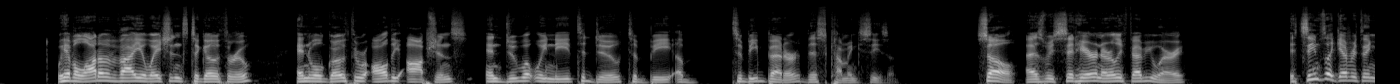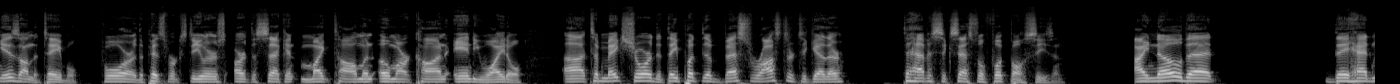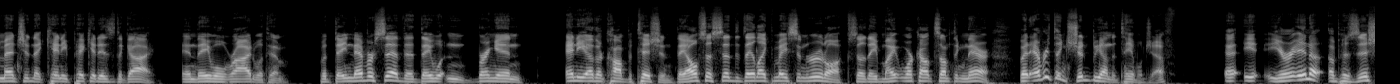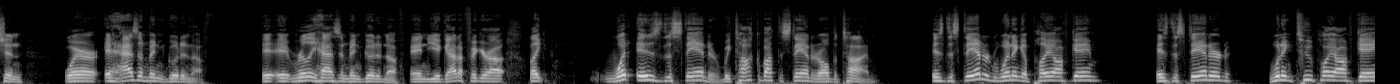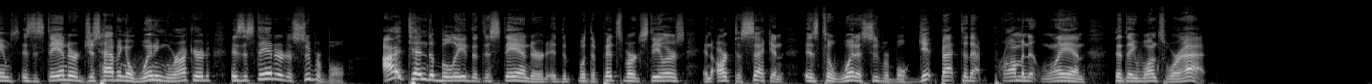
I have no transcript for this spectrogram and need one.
We have a lot of evaluations to go through, and we'll go through all the options and do what we need to do to be a to be better this coming season. So, as we sit here in early February, it seems like everything is on the table for the Pittsburgh Steelers, Art II, Mike Tomlin, Omar Khan, Andy Weidl, uh, to make sure that they put the best roster together to have a successful football season. I know that they had mentioned that Kenny Pickett is the guy and they will ride with him but they never said that they wouldn't bring in any other competition. They also said that they liked Mason Rudolph, so they might work out something there. But everything should be on the table, Jeff. Uh, you're in a, position where it hasn't been good enough. It, it really hasn't been good enough, and you got to figure out like what is the standard. We talk about the standard all the time. Is the standard winning a playoff game? Is the standard winning two playoff games? Is the standard just having a winning record? Is the standard a Super Bowl? I tend to believe that the standard with the Pittsburgh Steelers and Art II is to win a Super Bowl, get back to that prominent land that they once were at.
